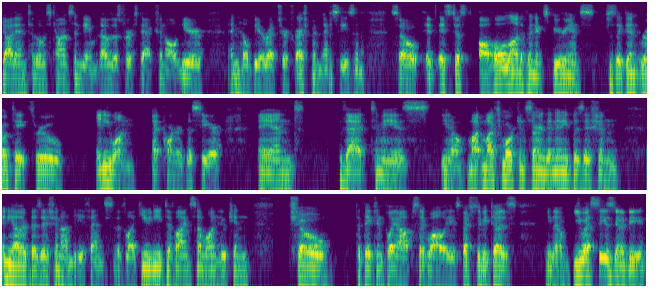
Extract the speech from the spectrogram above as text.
got into the Wisconsin game, but that was his first action all year, and he'll be a redshirt freshman next season. So it, it's just a whole lot of inexperience because they didn't rotate through anyone at corner this year, and that to me is you know m- much more concerned than any position, any other position on defense. Of like you need to find someone who can show that they can play opposite Walley, especially because you know USC is going to be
